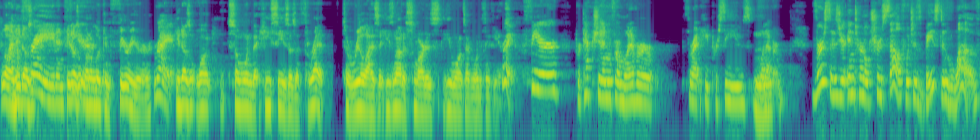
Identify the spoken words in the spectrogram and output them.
Well, I'm he afraid and He doesn't want to look inferior. right. He doesn't want someone that he sees as a threat to realize that he's not as smart as he wants everyone to think he is. Right. Fear, protection from whatever threat he perceives, Mhm. whatever. Versus your internal true self, which is based in love,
